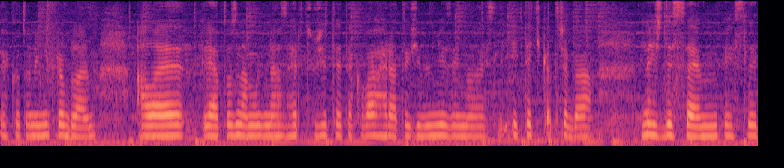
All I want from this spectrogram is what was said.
jako to není problém, ale já to znám od nás herců, že to je taková hra, takže by mě zajímalo, jestli i teďka třeba, než jde sem, jestli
